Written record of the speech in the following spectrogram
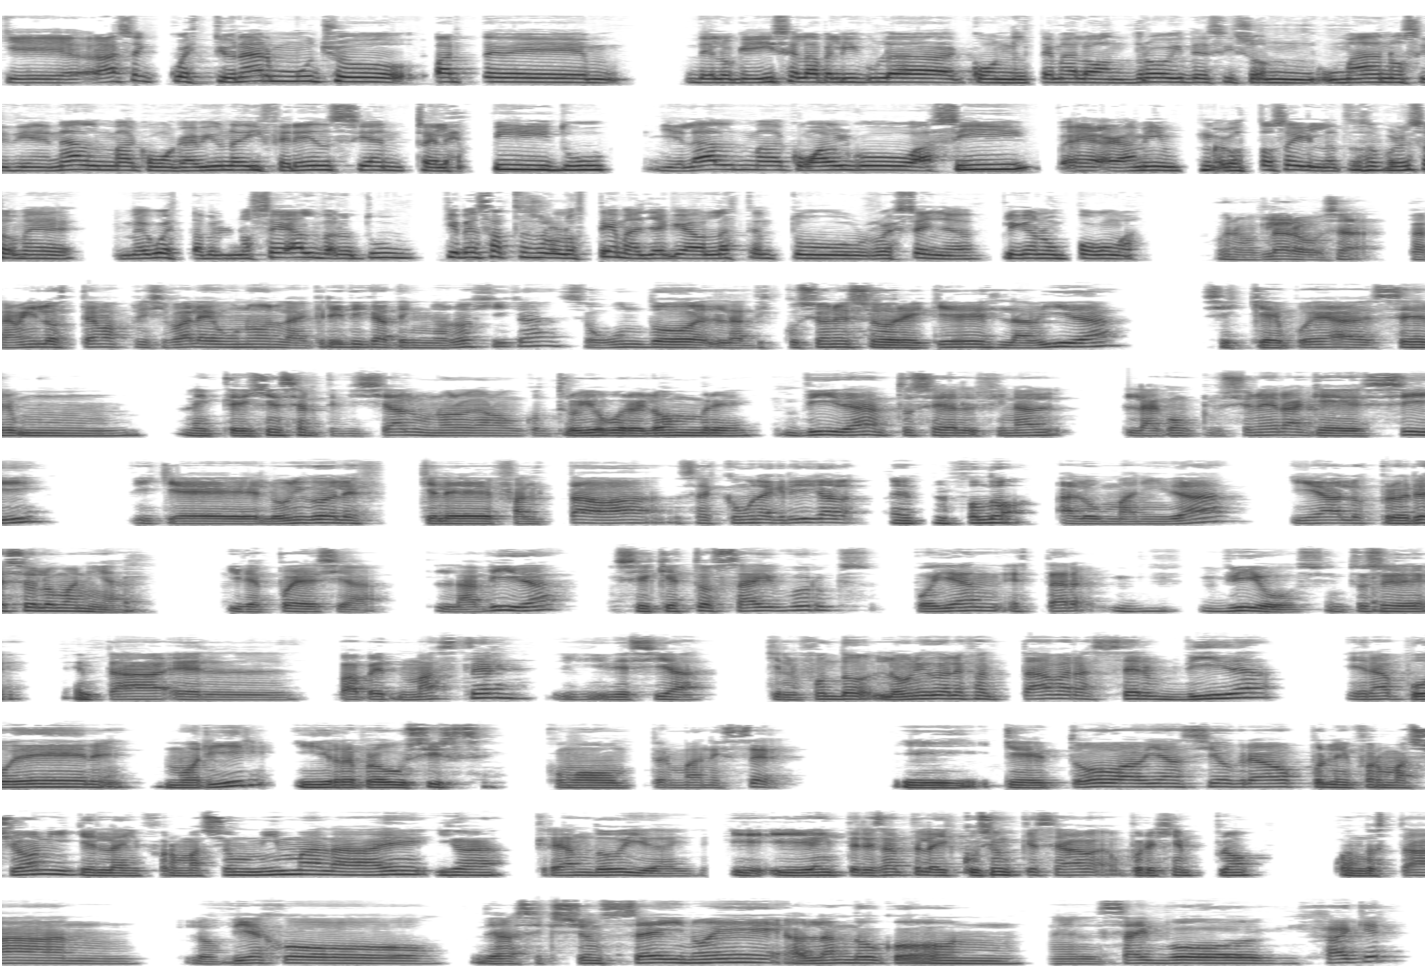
que hacen cuestionar mucho parte de, lo que dice la película con el tema de los androides, si son humanos, si tienen alma, como que había una diferencia entre el espíritu y el alma, como algo así. Eh, a mí me costó seguirla, entonces por eso me, me cuesta. Pero no sé, Álvaro, ¿tú qué pensaste sobre los temas, ya que hablaste en tu reseña? Explícanos un poco más. Bueno, claro, o sea, para mí los temas principales, uno, la crítica tecnológica, segundo, las discusiones sobre qué es la vida, si es que puede ser la inteligencia artificial, un órgano construido por el hombre, vida, entonces al final la conclusión era que sí, y que lo único que le, que le faltaba, o sea, es como una crítica en el fondo a la humanidad y a los progresos de la humanidad. Y después decía, la vida, si es que estos cyborgs podían estar vivos. Entonces está el Puppet Master y decía que en el fondo lo único que le faltaba para ser vida era poder morir y reproducirse, como permanecer. Y que todos habían sido creados por la información y que la información misma la iba creando vida. Y, y es interesante la discusión que se da, por ejemplo, cuando están los viejos de la sección 6 y 9 hablando con el cyborg hacker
